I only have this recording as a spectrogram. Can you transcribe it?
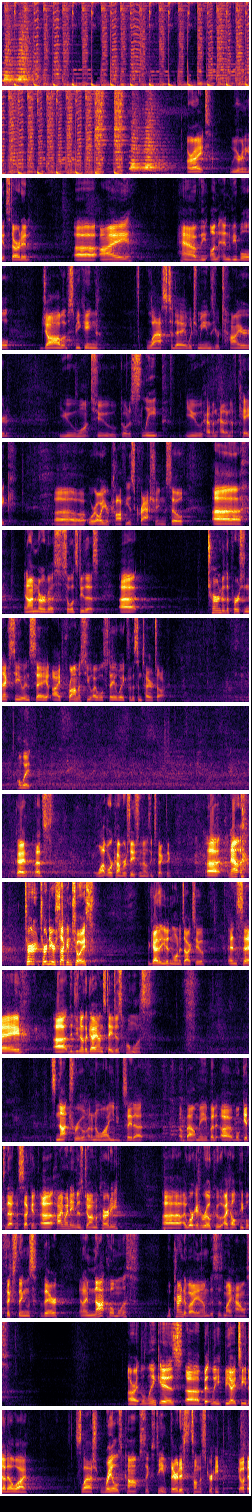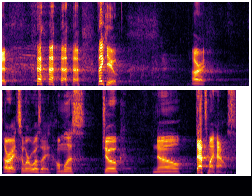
All right, we are going to get started. Uh, I have the unenviable job of speaking last today, which means you're tired, you want to go to sleep, you haven't had enough cake, uh, or all your coffee is crashing. So, uh, and I'm nervous, so let's do this. Uh, turn to the person next to you and say, I promise you I will stay awake for this entire talk. I'll wait. Okay, that's a lot more conversation than I was expecting. Uh, now, turn, turn to your second choice, the guy that you didn't want to talk to, and say, uh, Did you know the guy on stage is homeless? It's not true. I don't know why you'd say that about me, but uh, we'll get to that in a second. Uh, hi, my name is Jon McCartie. Uh, I work at Heroku. I help people fix things there. And I'm not homeless. Well, kind of I am. This is my house. All right, the link is uh, bit.ly, bit.ly slash railsconf16. There it is, it's on the screen. Go ahead. Thank you. All right. All right, so where was I? Homeless, joke, no, that's my house.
